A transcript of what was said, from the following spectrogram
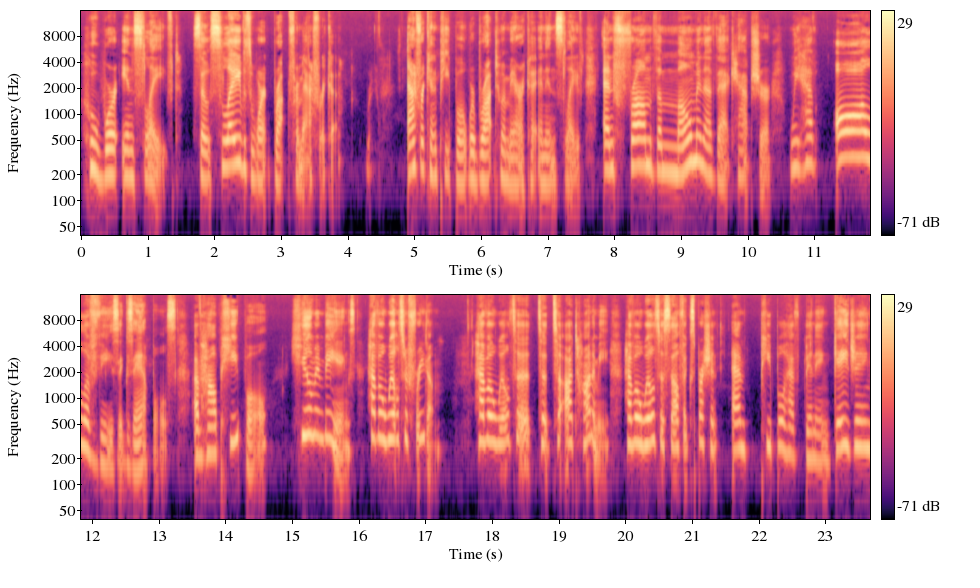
who were enslaved. So slaves weren't brought from Africa. African people were brought to America and enslaved. And from the moment of that capture, we have all of these examples of how people, human beings, have a will to freedom, have a will to, to, to autonomy, have a will to self expression. And people have been engaging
